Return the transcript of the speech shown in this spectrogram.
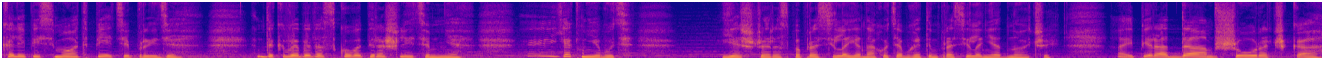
Калі пісьмо ад пеці прыйдзе, дык вы абавязкова перашліце мне як-небудзь. Яшчэ раз попрасіла яна, хоць аб гэтым прасіла неаднойчы. Ай перадам, шурачка,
